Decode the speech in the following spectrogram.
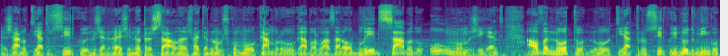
já no Teatro Circo, no Generation e noutras salas, vai ter nomes como Camuru, Gabor Lazaro Bleed, sábado ou um nome gigante, Alva Noto no Teatro Circo e no domingo,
